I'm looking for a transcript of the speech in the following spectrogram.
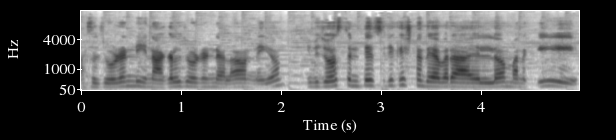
అసలు చూడండి ఈ నగలు చూడండి ఎలా ఉన్నాయో. ఇవి చూస్తుంటే శ్రీకృష్ణదేవరాయల్లో మనకి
